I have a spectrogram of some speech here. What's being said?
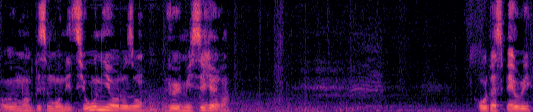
Oh, mal ein bisschen Munition hier oder so. Fühle ich mich sicherer. Oh, das Barry.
